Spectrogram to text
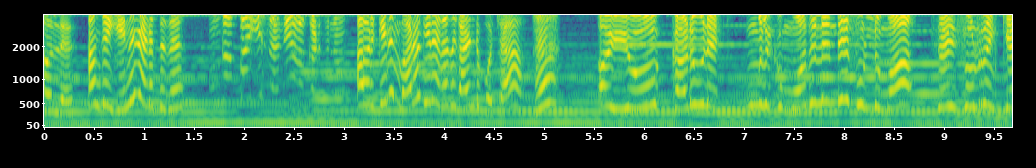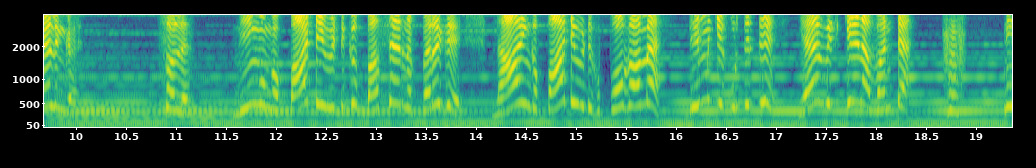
சொல்லு. அங்க என்ன நடந்தது? உங்க அப்பா ஏன் சந்தியாவை கடத்தணும். அவருக்கு என்ன மரம் ஏதாவது கழண்டு போச்சா? ஐயோ கடவுளே உங்களுக்கு முதல்ல இருந்தே சொல்லுமா? சரி சொல்றேன் கேளுங்க. சொல்லு நீங்க உங்க பாட்டி வீட்டுக்கு பஸ் ஏறின பிறகு நான் எங்க பாட்டி வீட்டுக்கு போகாம டிமிக்கி கொடுத்துட்டு என் வீட்டுக்கே நான் வந்துட்டேன். நீ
